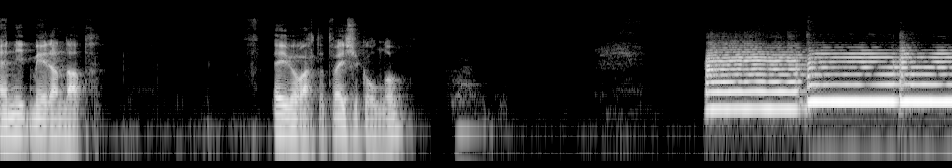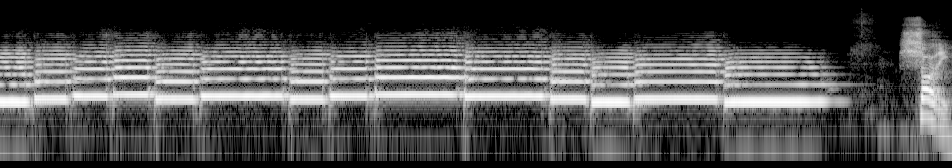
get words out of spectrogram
En niet meer dan dat. Even wachten, twee seconden. Sorry,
